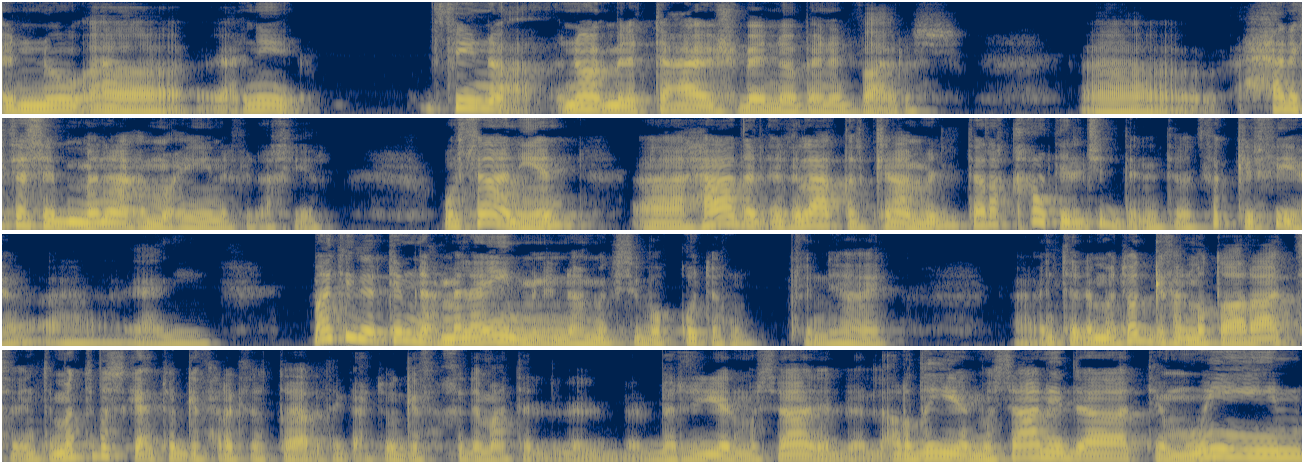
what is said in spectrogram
إنه آه، يعني في نوع- نوع من التعايش بيننا وبين الفيروس. آه، حنكتسب مناعة معينة في الأخير. وثانيا آه هذا الإغلاق الكامل ترى قاتل جدا أنت لو تفكر فيها آه يعني ما تقدر تمنع ملايين من إنهم يكسبوا قوتهم في النهاية. آه أنت لما توقف المطارات أنت ما أنت بس قاعد توقف حركة الطيارة أنت قاعد توقف الخدمات ال- ال- البرية المساندة الأرضية المساندة، التموين،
